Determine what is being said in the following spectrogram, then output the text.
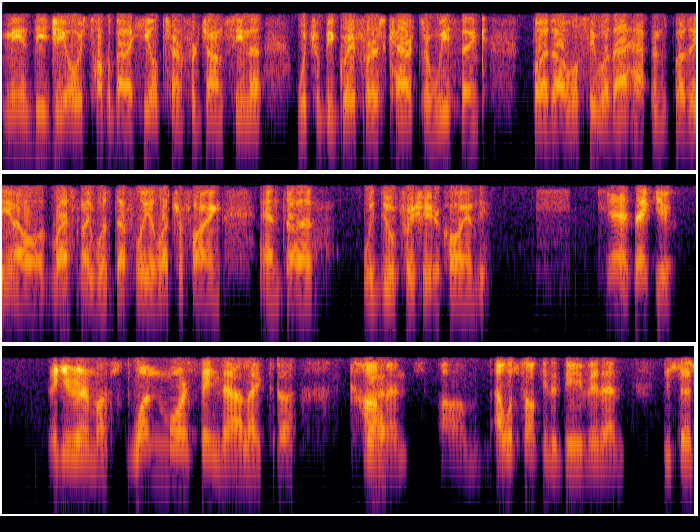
me and DG always talk about a heel turn for John Cena, which would be great for his character, we think. But uh, we'll see where that happens. But uh, you know, last night was definitely electrifying, and uh, we do appreciate your call, Andy. Yeah, thank you, thank you very much. One more thing that I like to comment. Um, I was talking to David, and he says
